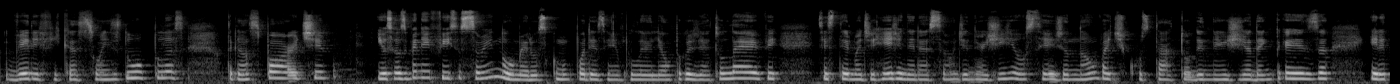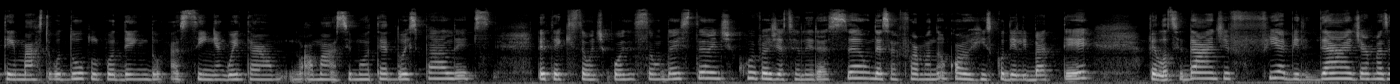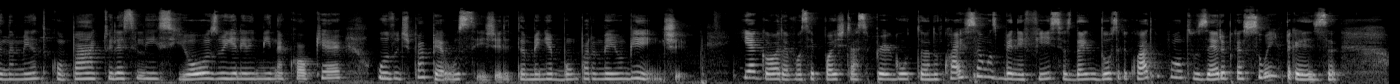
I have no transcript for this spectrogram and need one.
verificações duplas, transporte. E os seus benefícios são inúmeros, como por exemplo, ele é um projeto leve, sistema de regeneração de energia, ou seja, não vai te custar toda a energia da empresa. Ele tem mastro duplo, podendo assim aguentar ao máximo até dois pallets, detecção de posição da estante, curvas de aceleração, dessa forma não corre o risco dele bater velocidade, fiabilidade, armazenamento compacto, ele é silencioso e ele elimina qualquer uso de papel, ou seja, ele também é bom para o meio ambiente. E agora você pode estar se perguntando quais são os benefícios da indústria 4.0 para a sua empresa.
